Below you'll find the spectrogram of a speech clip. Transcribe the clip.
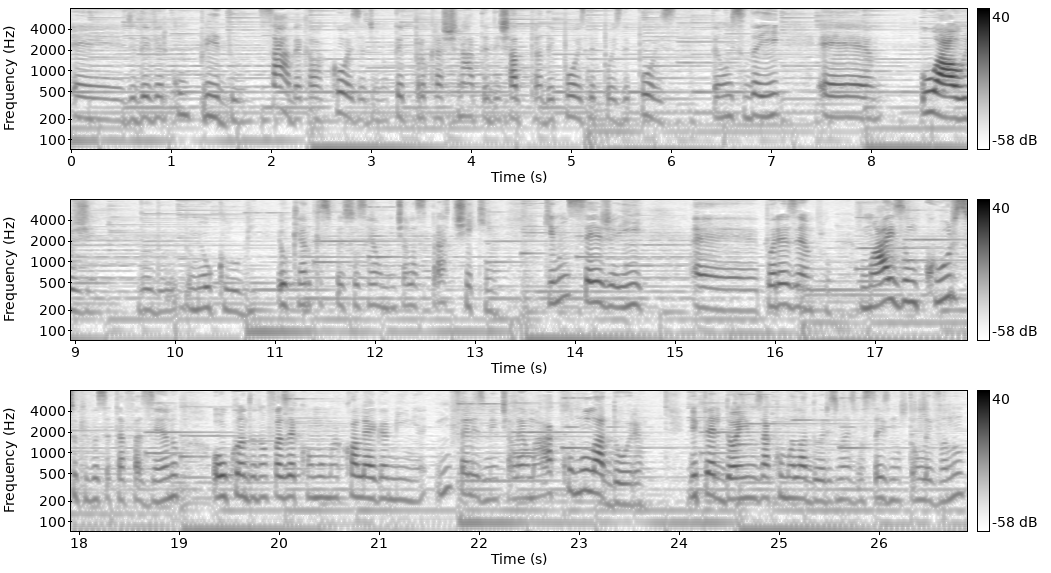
é, de dever cumprido, sabe? Aquela coisa de não ter procrastinado, ter deixado para depois, depois, depois. Então, isso daí é o auge do, do, do, meu clube. Eu quero que as pessoas realmente elas pratiquem, que não seja aí, é, por exemplo, mais um curso que você está fazendo ou quando não fazer como uma colega minha. Infelizmente, ela é uma acumuladora. Me perdoem os acumuladores, mas vocês não estão levando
